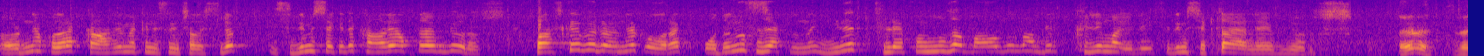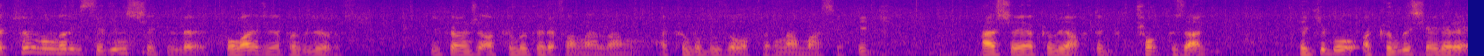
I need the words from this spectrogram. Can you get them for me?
örnek olarak kahve makinesini çalıştırıp istediğimiz şekilde kahve yaptırabiliyoruz. Başka bir örnek olarak odanın sıcaklığını yine telefonumuza bağlı olan bir klima ile istediğimiz şekilde ayarlayabiliyoruz. Evet ve tüm bunları istediğimiz şekilde kolayca yapabiliyoruz. İlk önce akıllı telefonlardan, akıllı buzdolaplarından bahsettik. Her şeyi akıllı yaptık. Çok güzel. Peki bu akıllı şeylere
